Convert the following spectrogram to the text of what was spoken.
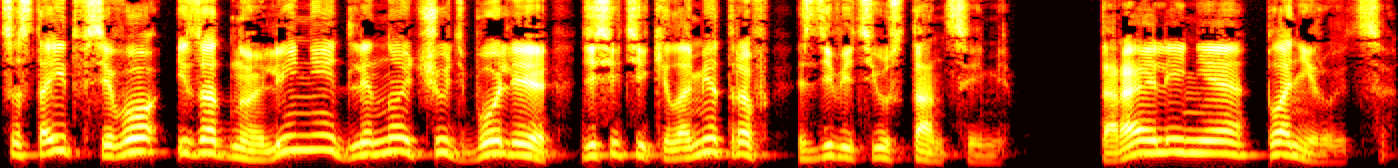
состоит всего из одной линии длиной чуть более 10 километров с девятью станциями. Вторая линия планируется.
